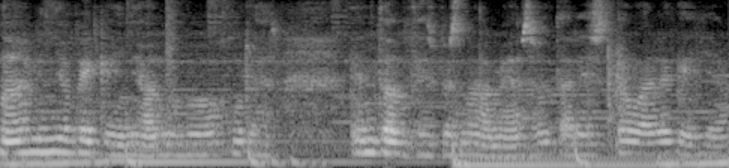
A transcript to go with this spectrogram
no una niña pequeña, lo puedo jurar. Entonces, pues nada, me voy a soltar esto, ¿vale? Que ya...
